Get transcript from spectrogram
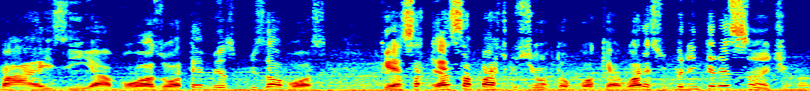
pais e avós, ou até mesmo bisavós. Porque essa, essa parte que o senhor tocou aqui agora é super interessante. Uhum.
